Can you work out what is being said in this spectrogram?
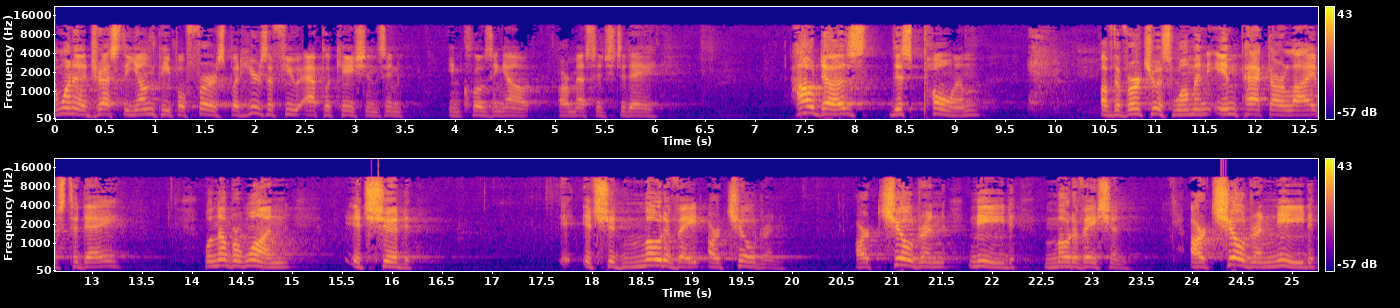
I want to address the young people first, but here's a few applications in, in closing out our message today. How does this poem of the virtuous woman impact our lives today? Well, number one, it should, it should motivate our children. Our children need motivation. Our children need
